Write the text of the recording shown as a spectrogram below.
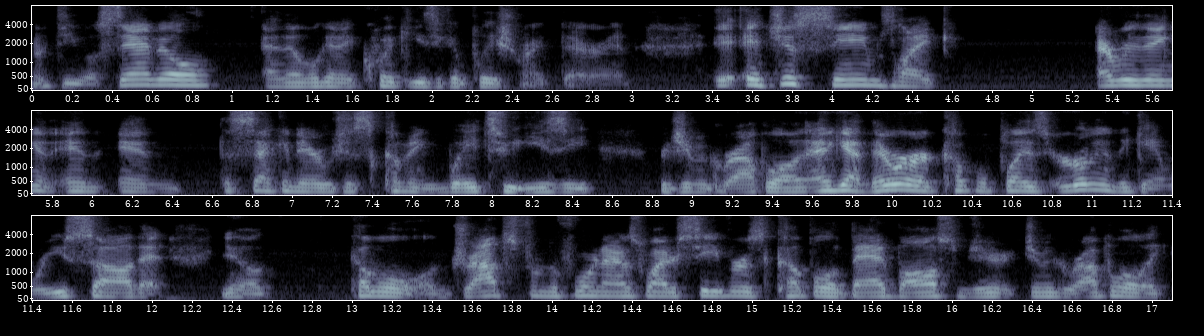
know Deebo Samuel, and then we'll get a quick easy completion right there. And it, it just seems like everything in, in, in, the secondary was just coming way too easy for Jimmy Garoppolo. And again, there were a couple plays early in the game where you saw that, you know, a couple of drops from the 49ers wide receivers, a couple of bad balls from Jimmy, Jimmy Garoppolo. Like,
